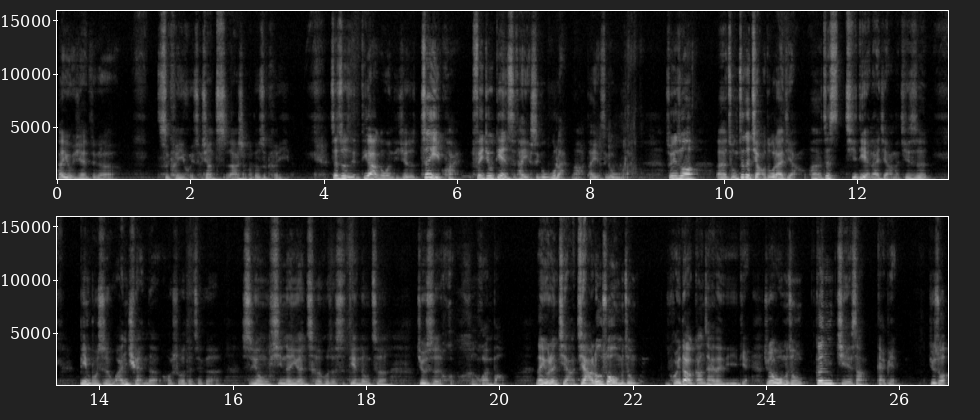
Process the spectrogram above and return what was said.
它有些这个是可以回收，像纸啊什么都是可以的。这是第二个问题，就是这一块废旧电池它也是一个污染啊，它也是个污染。所以说呃，从这个角度来讲啊，这几点来讲呢，其实并不是完全的我说的这个。使用新能源车或者是电动车，就是很环保。那有人讲，假如说我们从回到刚才的一点，就是我们从根结上改变，就是说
